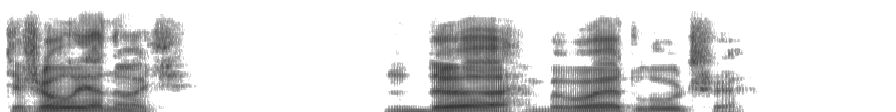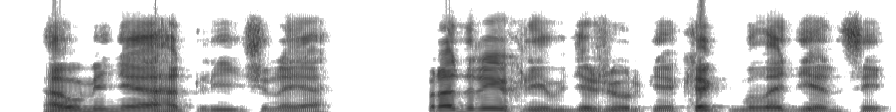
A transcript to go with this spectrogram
Тяжелая ночь. Да, бывает лучше. А у меня отличная. Продрыхли в дежурке, как младенцы,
